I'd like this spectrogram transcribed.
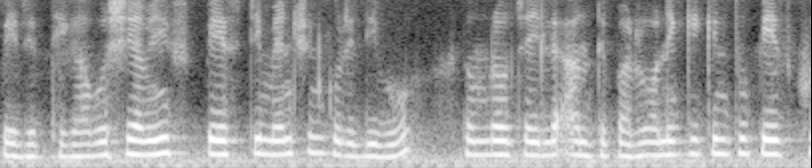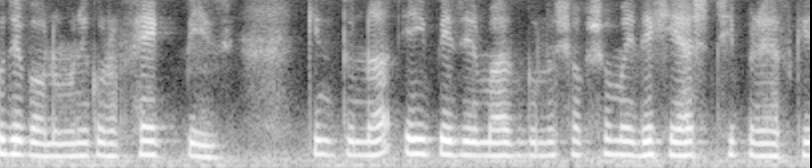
পেজের থেকে। অবশ্যই আমি পেজটি মেনশন করে দিব। তোমরাও চাইলে আনতে পারো। অনেকে কিন্তু পেজ খুঁজে পাও না, মনে করো ফেক পেজ কিন্তু না, এই পেজের মাছগুলো সব সময় দেখে আসছি। প্রায় আজকে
